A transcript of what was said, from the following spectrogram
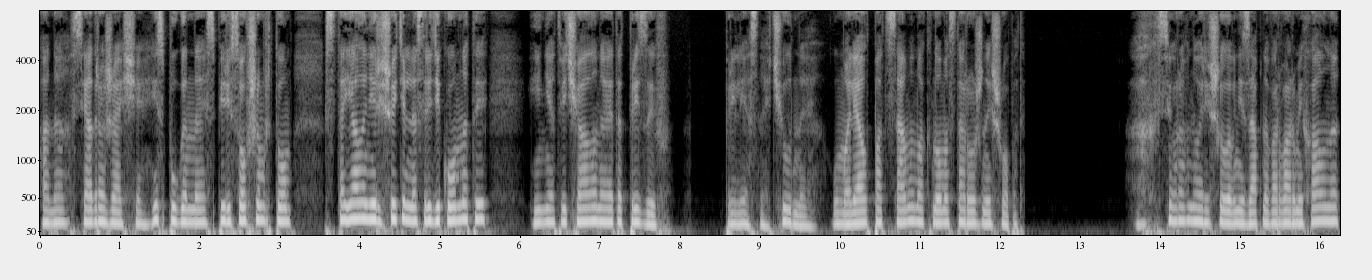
она, вся дрожащая, испуганная, с пересохшим ртом, стояла нерешительно среди комнаты и не отвечала на этот призыв. Прелестная, чудная, умолял под самым окном осторожный шепот. Ах, все равно решила внезапно Варвара Михайловна,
